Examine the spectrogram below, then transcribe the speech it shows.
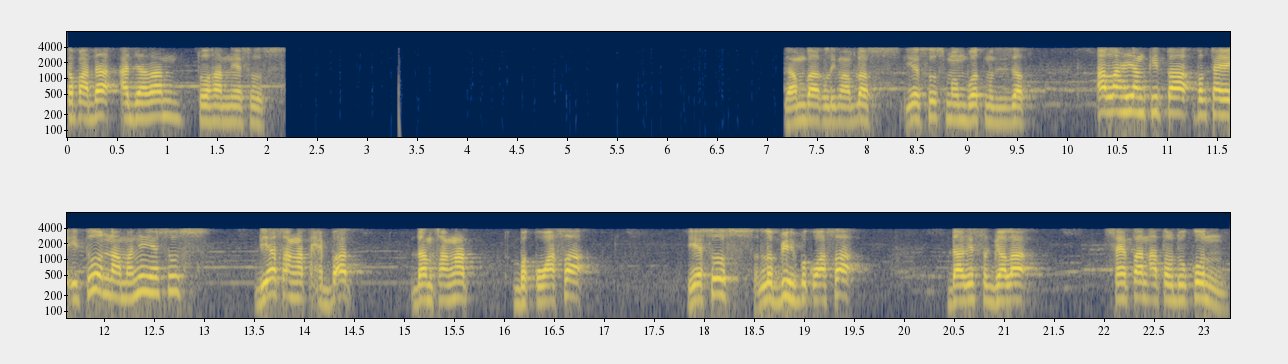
kepada ajaran Tuhan Yesus. Gambar 15, Yesus membuat mukjizat. Allah yang kita percaya itu namanya Yesus. Dia sangat hebat dan sangat berkuasa. Yesus lebih berkuasa dari segala setan atau dukun.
